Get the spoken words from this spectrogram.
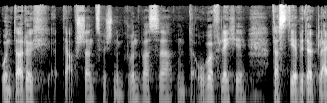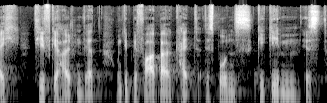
und dadurch der Abstand zwischen dem Grundwasser und der Oberfläche, dass der wieder gleich tief gehalten wird und die Befahrbarkeit des Bodens gegeben ist.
